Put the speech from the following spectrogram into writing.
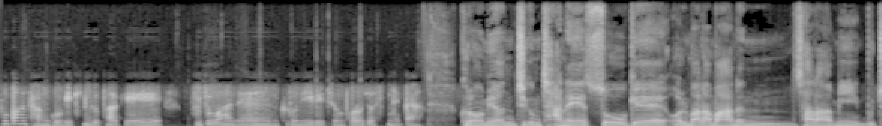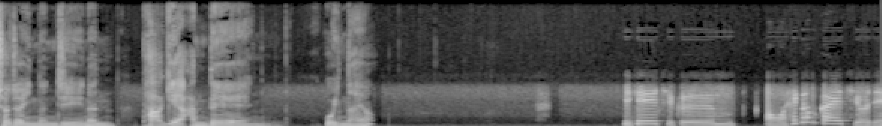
소방 당국이 긴급하게 구조하는 그런 일이 좀 벌어졌습니다. 그러면 지금 잔해 속에 얼마나 많은 사람이 묻혀져 있는지는 파악이 안 되고 있나요? 이게 지금 어, 해변가에 지어진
